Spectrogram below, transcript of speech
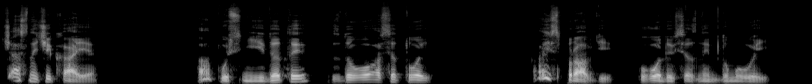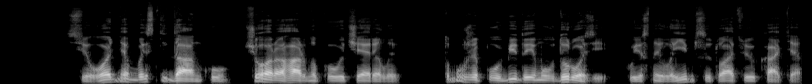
час не чекає. А поснідати? здивувався той. А й справді, погодився з ним домовий. Сьогодні без сніданку, вчора гарно повечеряли, тому вже пообідаємо в дорозі, пояснила їм ситуацію Катя.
